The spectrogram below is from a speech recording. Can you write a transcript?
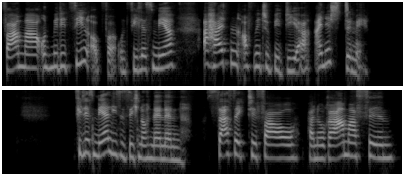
Pharma- und Medizinopfer und vieles mehr erhalten auf Wikipedia eine Stimme. Vieles mehr ließe sich noch nennen. Sasek TV, Panorama Film,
